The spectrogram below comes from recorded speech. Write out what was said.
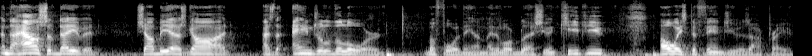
and the house of David shall be as God, as the angel of the Lord before them. May the Lord bless you and keep you, always defend you, is our prayer.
